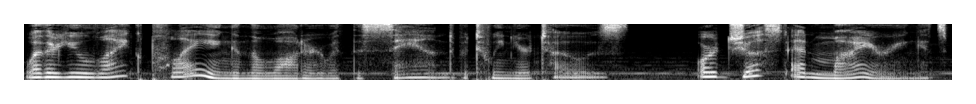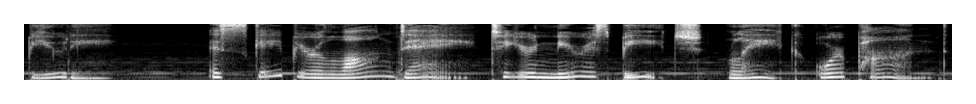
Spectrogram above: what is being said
Whether you like playing in the water with the sand between your toes or just admiring its beauty, escape your long day to your nearest beach, lake, or pond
